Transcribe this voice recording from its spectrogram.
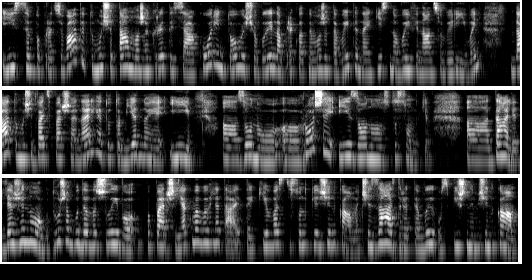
і з цим попрацювати, тому що там може критися корінь того, що ви, наприклад, не можете вийти на якийсь новий фінансовий рівень. Да, Тому що 21 енергія тут об'єднує і а, зону а, грошей, і зону стосунків. Далі для жінок дуже буде важливо, по-перше, як ви виглядаєте, які у вас стосунки з жінками, чи заздрите ви успішним жінкам,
